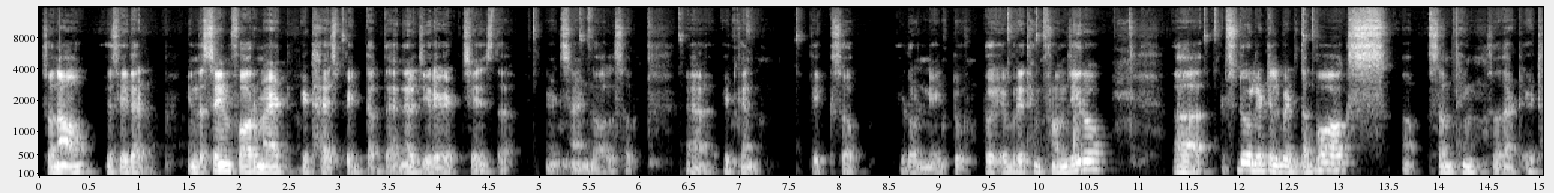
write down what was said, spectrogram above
So now you see that in the same format, it has picked up the energy rate, changed the its and also uh, it can pick. So you don't need to do everything from zero. Uh, let's do a little bit the box, uh, something so that it,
